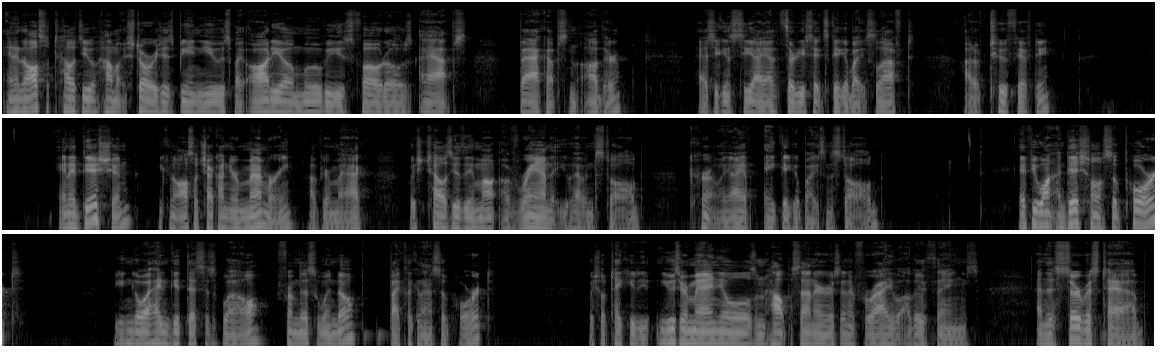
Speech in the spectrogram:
and it also tells you how much storage is being used by audio, movies, photos, apps, backups, and other. As you can see, I have 36 gigabytes left out of 250. In addition, you can also check on your memory of your Mac, which tells you the amount of RAM that you have installed. Currently, I have 8 gigabytes installed. If you want additional support, you can go ahead and get this as well from this window by clicking on support, which will take you to user manuals and help centers and a variety of other things. And the service tab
